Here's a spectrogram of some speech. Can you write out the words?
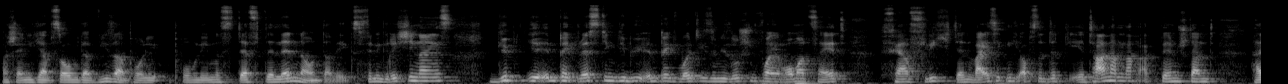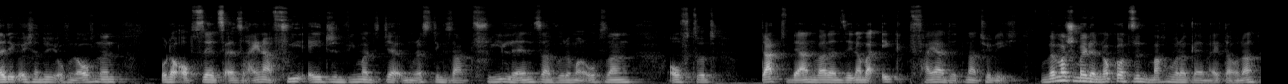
Wahrscheinlich gab es auch wieder Visa-Probleme. Steph Delender unterwegs. Finde ich richtig nice. Gibt ihr Impact Wrestling Debüt. Impact wollte ich sowieso schon vor geraumer Zeit verpflichten. Weiß ich nicht, ob sie das getan haben nach aktuellem Stand. Halte ich euch natürlich auf dem Laufenden. Oder ob sie jetzt als reiner Free Agent, wie man das ja im Wrestling sagt, Freelancer, würde man auch sagen, auftritt. Das werden wir dann sehen. Aber ich feiere das natürlich. Und wenn wir schon bei den Knockouts sind, machen wir da gleich weiter, oder?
